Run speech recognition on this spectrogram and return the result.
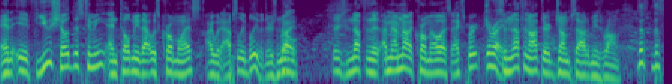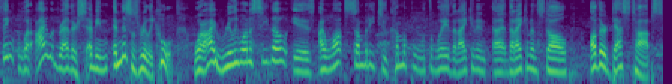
And if you showed this to me and told me that was Chrome OS, I would absolutely believe it. There's no, Right. there's nothing that I mean. I'm not a Chrome OS expert, You're right. So nothing out there jumps out at me as wrong. The, the thing, what I would rather, see, I mean, and this is really cool. What I really want to see though is I want somebody to come up with a way that I can uh, that I can install other desktops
